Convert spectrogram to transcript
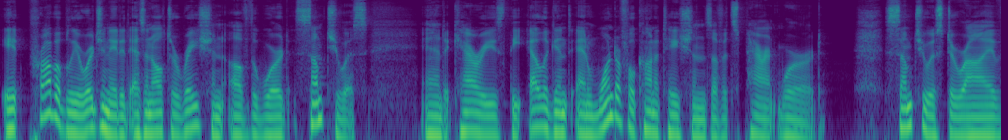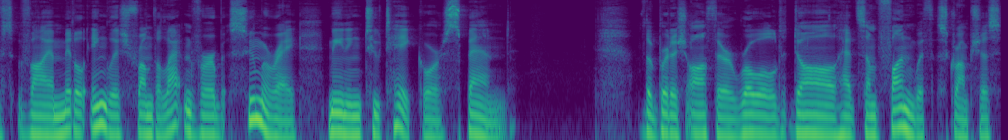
It probably originated as an alteration of the word sumptuous, and it carries the elegant and wonderful connotations of its parent word. Sumptuous derives via Middle English from the Latin verb sumere, meaning to take or spend. The British author Roald Dahl had some fun with scrumptious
